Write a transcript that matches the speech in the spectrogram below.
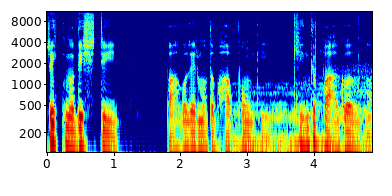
তীক্ষ্ণ দৃষ্টি, পাগলের মতো ভাবভঙ্গি। কিন্তু পাগল নন।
